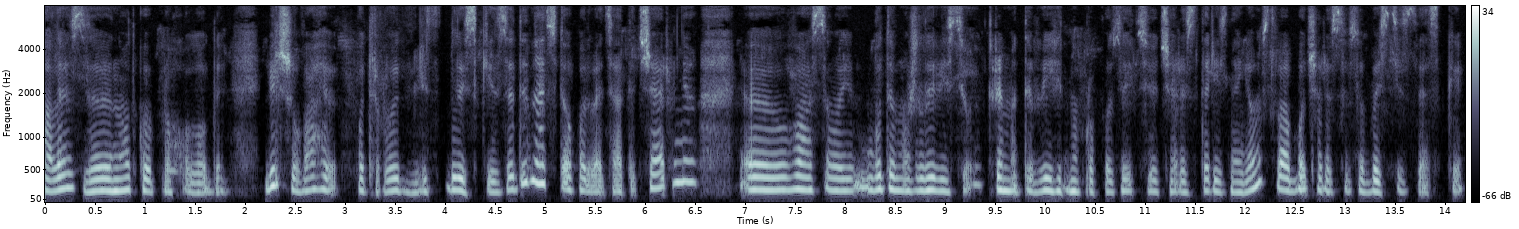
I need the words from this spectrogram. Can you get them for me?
але з ноткою прохолоди. Більше уваги потребують близькі. З 11 по 20 червня у вас буде можливість отримати вигідну пропозицію через старі знайомства або через особисті зв'язки.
